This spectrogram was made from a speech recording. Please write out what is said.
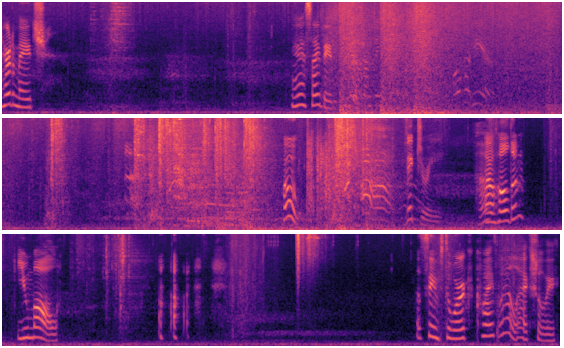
I heard a mage. Yes, I did. Oh! Victory. Huh? I hold him. You maul. that seems to work quite well, actually.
